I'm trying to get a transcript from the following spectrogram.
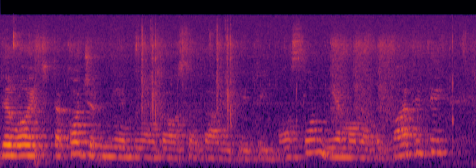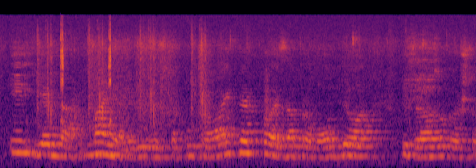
Deloitte također nije mogao se baviti tim poslom, nije mogao prihvatiti i jedna manja revizorska kuća Leitner koja je zapravo odbila iz razloga što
